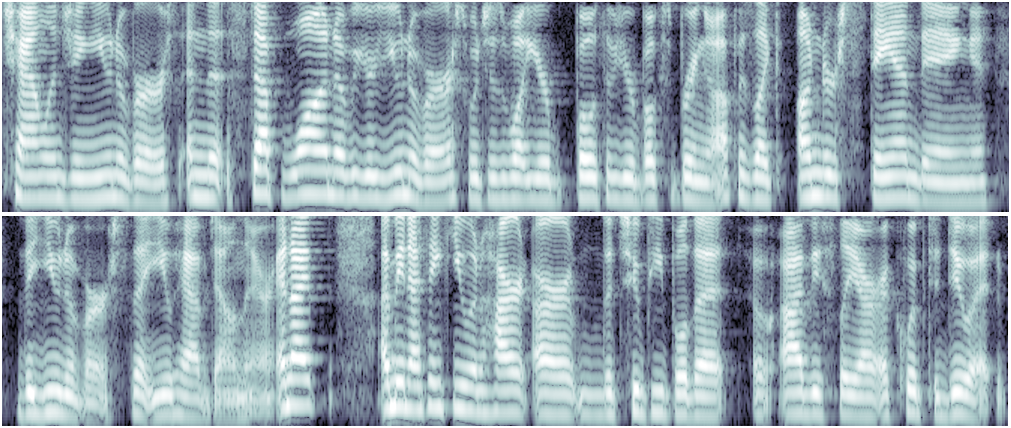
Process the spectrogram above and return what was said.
challenging universe, and the step one of your universe, which is what your both of your books bring up, is like understanding the universe that you have down there. And I, I mean, I think you and Hart are the two people that uh, obviously are equipped to do it.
